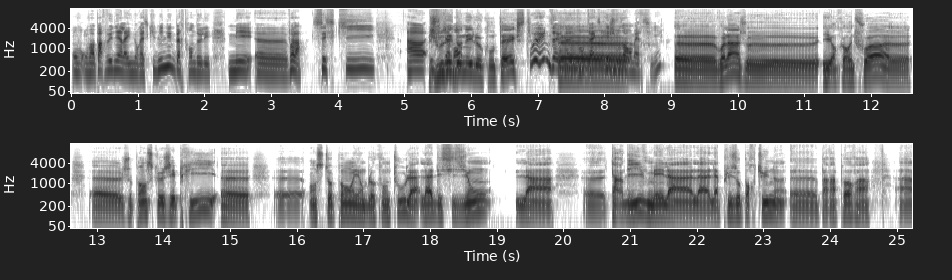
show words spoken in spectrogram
on, on va pas revenir là, il nous reste qu'une minute, Bertrand Delay, mais euh, voilà, c'est ce qui a. Je vous ai donné le contexte. Oui, oui, vous avez donné le contexte et je vous en remercie. Euh, voilà, je et encore une fois, euh, je pense que j'ai pris en stoppant et en bloquant tout la, la décision la euh, tardive, mais la, la, la plus opportune euh, par rapport à. à-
